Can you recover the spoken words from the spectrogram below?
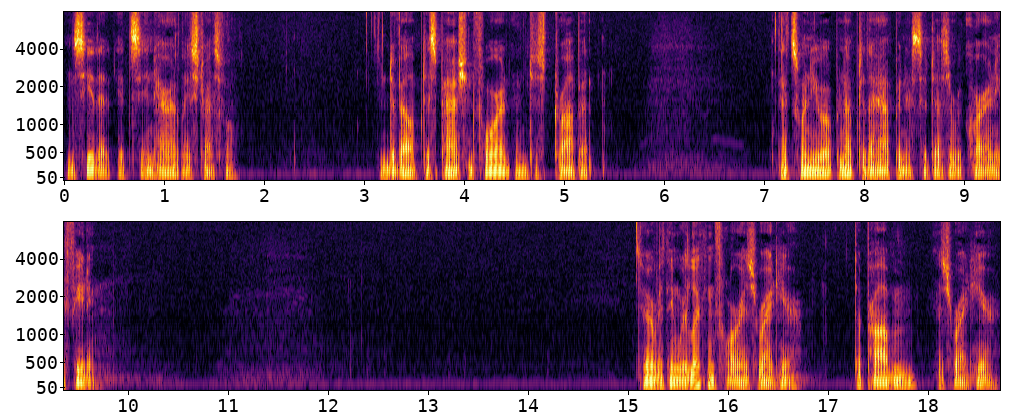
and see that it's inherently stressful. And develop this passion for it and just drop it. That's when you open up to the happiness that doesn't require any feeding. So everything we're looking for is right here. The problem is right here.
